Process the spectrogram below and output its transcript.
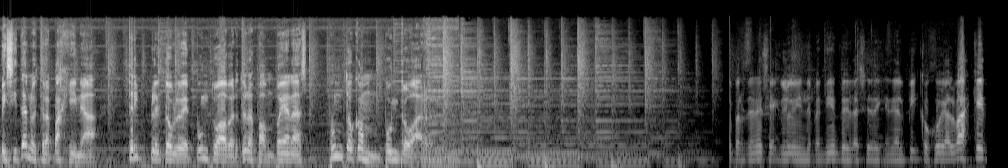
Visita nuestra página www.aberturaspampeanas.com.ar. Pertenece al Club Independiente de la ciudad de General Pico, juega al básquet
